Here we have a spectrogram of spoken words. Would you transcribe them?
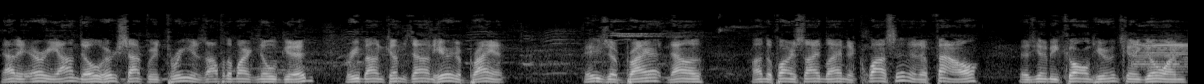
Now to Ariando. Her shot for three is off of the mark, no good. Rebound comes down here to Bryant. Asia Bryant now on the far sideline to Clausen, and a foul is going to be called here. It's going to go on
